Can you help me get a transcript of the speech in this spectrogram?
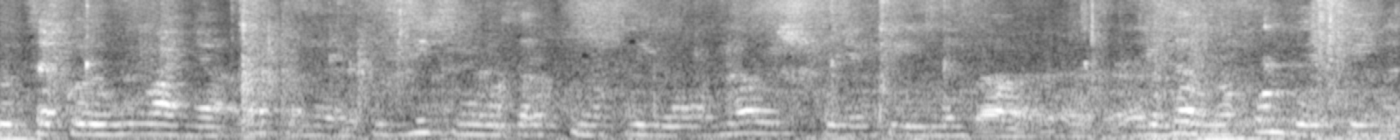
е, це коригування е, здійснюємо за рахунок вільного залишку, який не за е, резервного фонду, який не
